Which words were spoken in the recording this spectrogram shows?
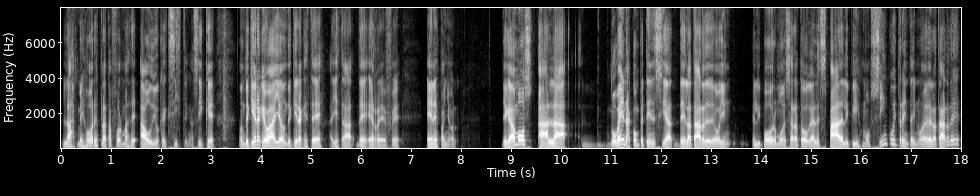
las mejores plataformas de audio que existen. Así que, donde quiera que vaya, donde quiera que esté, ahí está DRF en español. Llegamos a la novena competencia de la tarde de hoy en el hipódromo de Saratoga, el spa del hipismo, 5 y 39 de la tarde.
